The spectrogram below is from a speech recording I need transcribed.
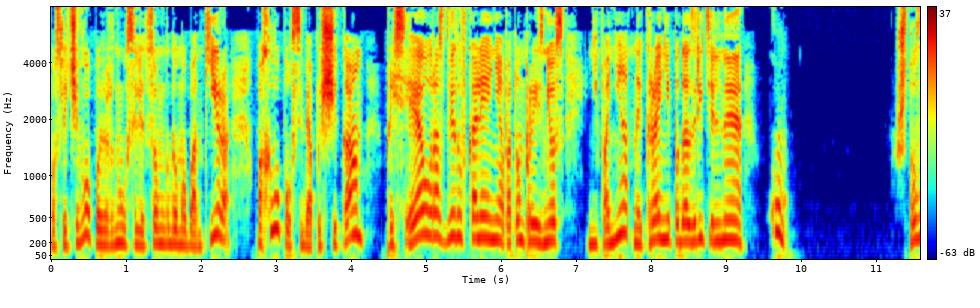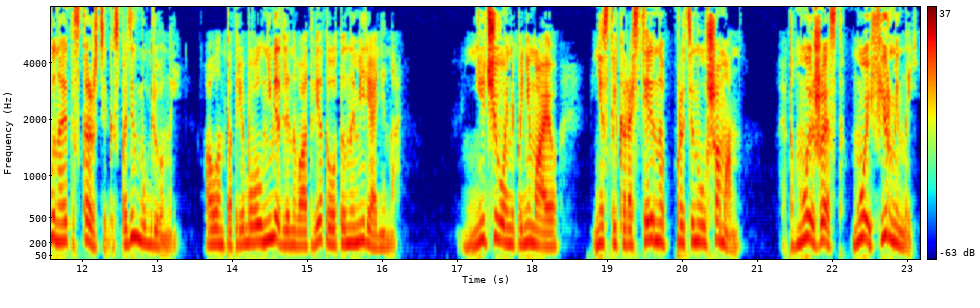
после чего повернулся лицом к дому банкира, похлопал себя по щекам, присел, раздвинув колени, а потом произнес непонятное, крайне подозрительное «ку». «Что вы на это скажете, господин Мудреный?» Алан потребовал немедленного ответа от иномирянина. «Ничего не понимаю», — несколько растерянно протянул шаман. «Это мой жест, мой фирменный.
